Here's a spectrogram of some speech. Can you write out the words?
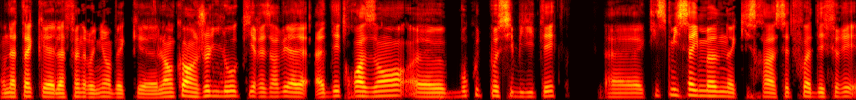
On attaque la fin de réunion avec là encore un joli lot qui est réservé à, des 3 ans, beaucoup de possibilités. Euh, Simon qui sera cette fois déféré,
